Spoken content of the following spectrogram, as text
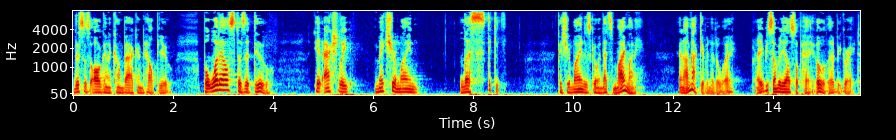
this is all going to come back and help you. But what else does it do? It actually makes your mind less sticky because your mind is going, that's my money and I'm not giving it away. Maybe somebody else will pay. Oh, that'd be great.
